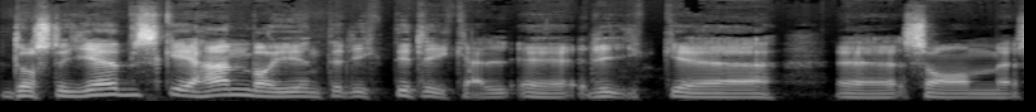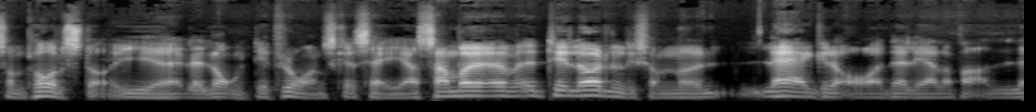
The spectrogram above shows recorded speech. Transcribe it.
Dostojevskij, han var ju inte riktigt lika eh, rik eh, eh som, som Tolstoj, eller långt ifrån ska sägas. Han var, tillhörde liksom någon lägre adel i alla fall.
